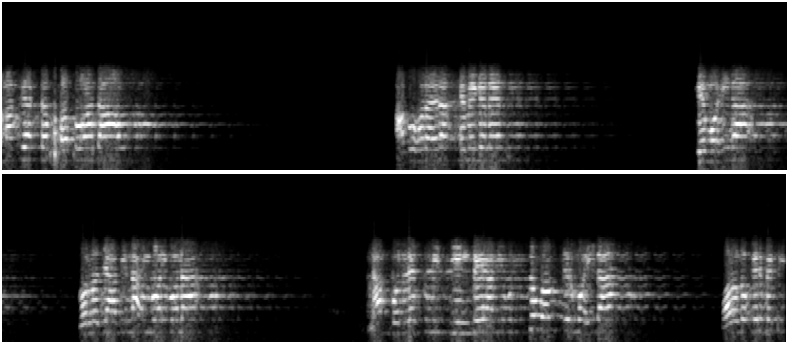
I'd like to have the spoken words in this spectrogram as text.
আমাকে একটা ফতোয়া দাও। আবু হরাইরা থেমে গেলেন। কে মহিলা বলল যে, আমি নাম বলব না। নাম বললে, তুমি চিনবে, আমি উচ্চ বংশের মহিলা। বড় লোকের বেটি।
